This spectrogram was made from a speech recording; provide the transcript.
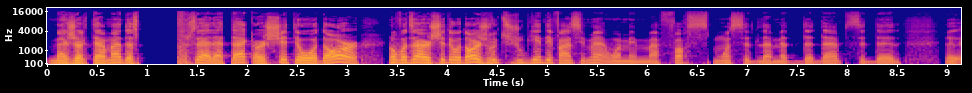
majoritairement de se pousser à l'attaque. Un shit Theodore. Là, on va dire un shit Theodore, je veux que tu joues bien défensivement. Ouais, mais ma force, moi, c'est de la mettre dedans. c'est de. je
